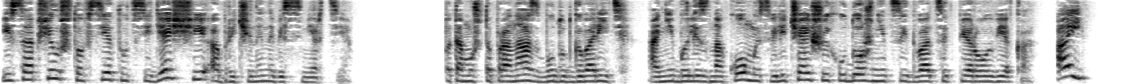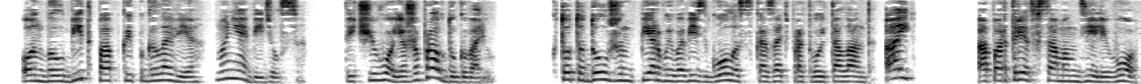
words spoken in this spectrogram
и сообщил, что все тут сидящие обречены на бессмертие. Потому что про нас будут говорить, они были знакомы с величайшей художницей 21 века. Ай! Он был бит папкой по голове, но не обиделся. «Ты чего? Я же правду говорю. Кто-то должен первый во весь голос сказать про твой талант. Ай! А портрет в самом деле, во!»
